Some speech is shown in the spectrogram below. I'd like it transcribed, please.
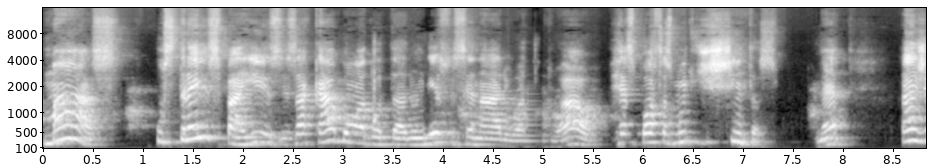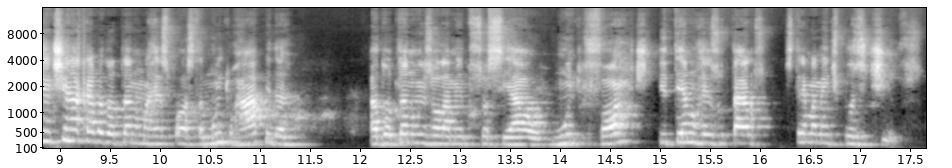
mas os três países acabam adotando, nesse cenário atual, respostas muito distintas, né? A Argentina acaba adotando uma resposta muito rápida, adotando um isolamento social muito forte e tendo resultados extremamente positivos.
